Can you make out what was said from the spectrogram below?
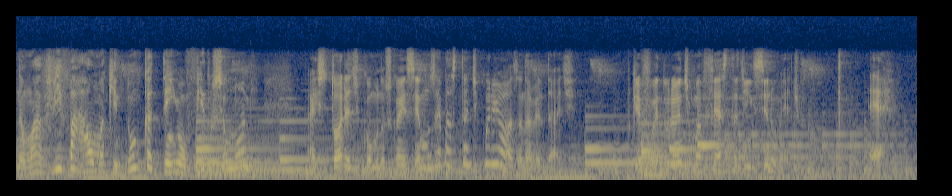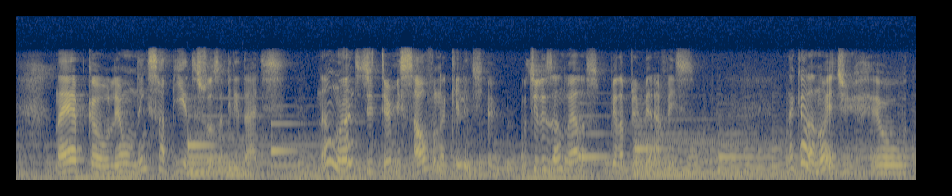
Não há viva alma que nunca tenha ouvido seu nome. A história de como nos conhecemos é bastante curiosa, na verdade, porque foi durante uma festa de ensino médio. É, na época o Leon nem sabia de suas habilidades, não antes de ter me salvo naquele dia, utilizando elas pela primeira vez. Naquela noite, eu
